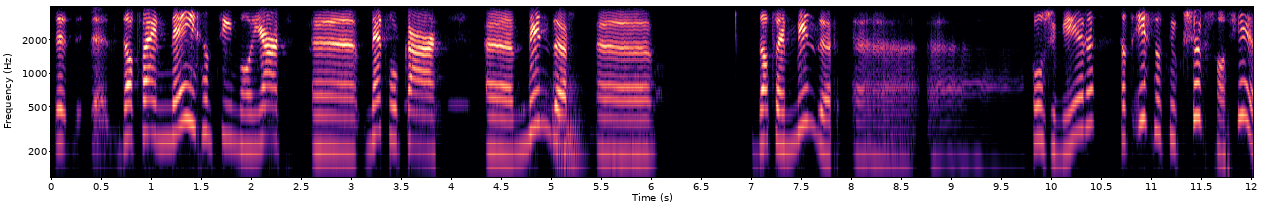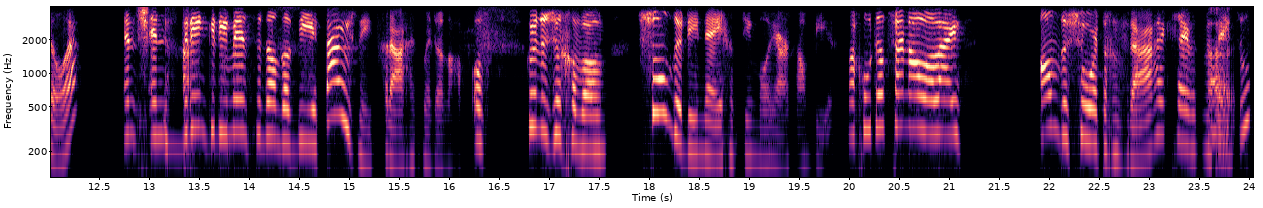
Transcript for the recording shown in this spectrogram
de, de, dat wij 19 miljard uh, met elkaar minder, dat wij minder consumeren, dat is natuurlijk substantieel. Hè? En, en drinken die mensen dan dat bier thuis niet, vraag ik me dan af. Of kunnen ze gewoon zonder die 19 miljard aan bier? Maar goed, dat zijn allerlei andersoortige vragen. Ik geef het meteen toe.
